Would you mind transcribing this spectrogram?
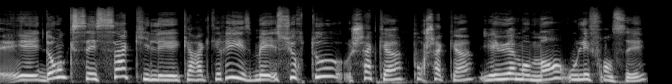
et donc c'est ça qui les caractérise. Mais surtout, chacun, pour chacun, il y a eu un moment où les Français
